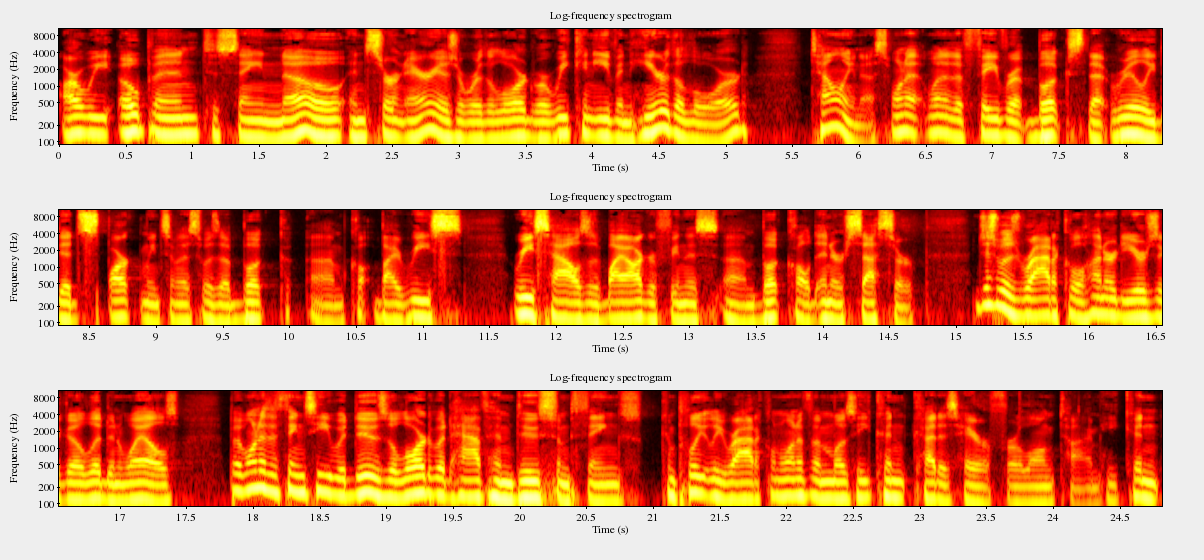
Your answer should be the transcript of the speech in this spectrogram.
Are we open to saying no in certain areas or where the Lord, where we can even hear the Lord telling us? One of one of the favorite books that really did spark me some of this was a book um, called, by Rees Rees Howells, a biography in this um, book called Intercessor. It just was radical. Hundred years ago, lived in Wales. But one of the things he would do is the Lord would have him do some things completely radical. And one of them was he couldn't cut his hair for a long time. He couldn't,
